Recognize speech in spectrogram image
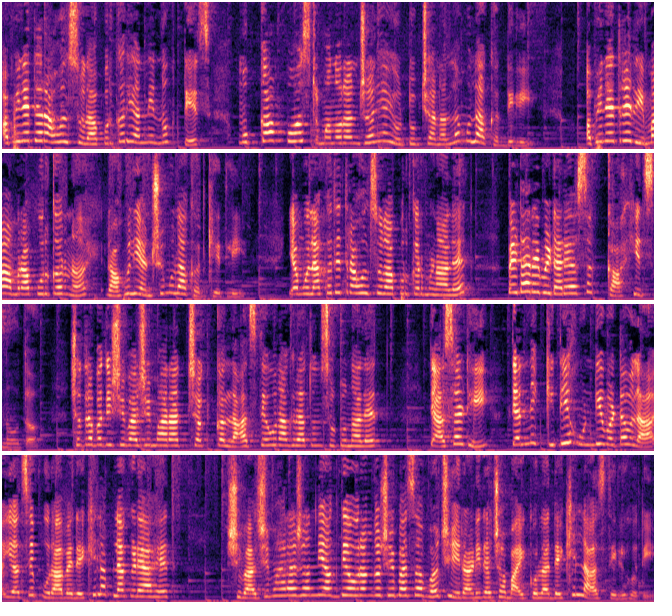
अभिनेते राहुल सोलापूरकर यांनी नुकतेच मुक्काम पोस्ट मनोरंजन या युट्यूब चॅनलला मुलाखत दिली. अभिनेत्री रीमा अमरापूरकरनं राहुल यांची मुलाखत घेतली. या मुलाखतीत राहुल सोलापूरकर म्हणालेत पेटारे बिटारे असं काहीच नव्हतं. छत्रपती शिवाजी महाराज चक्क लाच देऊन आग्र्यातून सुटून आलेत. त्यासाठी त्यांनी किती हुंडी वटवला याचे पुरावे देखील आपल्याकडे आहेत. शिवाजी महाराजांनी अगदी औरंगजेबाचा वजीर आणि त्याच्या बायकोला देखील लाच दिली होती.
